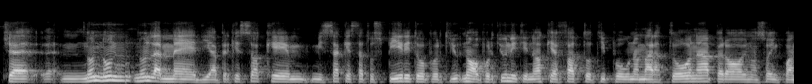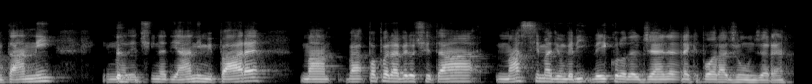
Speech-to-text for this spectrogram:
cioè eh, non, non- non la media, perché so che mm, mi sa che è stato Spirit, Opportu- no, Opportunity, no, che ha fatto tipo una maratona, però non so in quanti anni, in una decina di anni mi pare, ma, ma proprio la velocità massima di un veli- veicolo del genere che può raggiungere.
